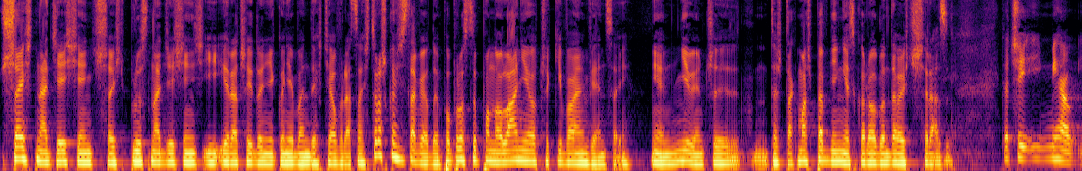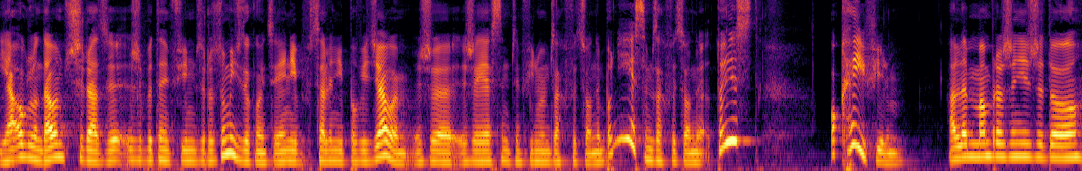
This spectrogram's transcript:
6 na 10, 6 plus na 10 i, i, raczej do niego nie będę chciał wracać. Troszkę się zawiodłem, po prostu po Nolanie oczekiwałem więcej. Nie, nie wiem, czy też tak masz, pewnie nie, skoro oglądałeś trzy razy. Znaczy, Michał, ja oglądałem trzy razy, żeby ten film zrozumieć do końca. Ja nie, wcale nie powiedziałem, że, że jestem tym filmem zachwycony, bo nie jestem zachwycony. To jest okej okay film, ale mam wrażenie, że do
